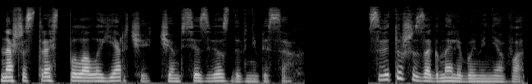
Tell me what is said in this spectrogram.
Наша страсть пылала ярче, чем все звезды в небесах. Святоши загнали бы меня в ад.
